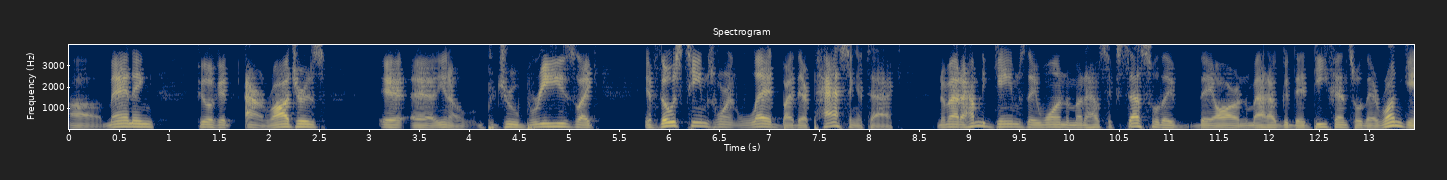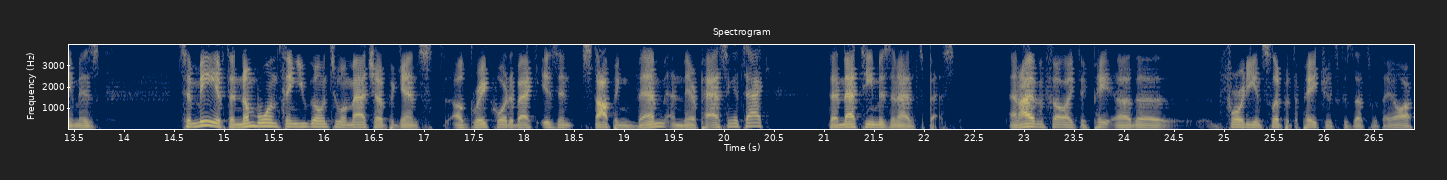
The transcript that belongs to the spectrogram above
uh, Manning, if you look at Aaron Rodgers, uh, you know Drew Brees, like if those teams weren't led by their passing attack, no matter how many games they won, no matter how successful they they are, no matter how good their defense or their run game is, to me, if the number one thing you go into a matchup against a great quarterback isn't stopping them and their passing attack, then that team isn't at its best. And I haven't felt like the uh, the Freudian slip with the Patriots because that's what they are.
